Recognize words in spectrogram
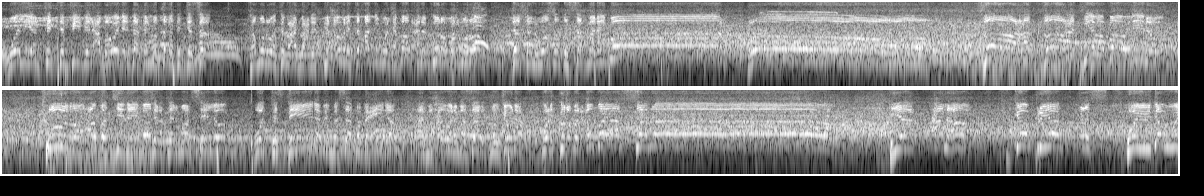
وليان في التنفيذ يلعبها وليان داخل منطقة الجزاء. تمر وتبعد بعد يحاول التقدم والحفاظ على الكرة والمرور دخل وسط الزحمة نيمار ضاعت ضاعت يا باولينو يا نيمار. مارسيلو والتسديدة من مسافة بعيدة. المحاولة ما زالت موجودة والكرة ملعوبة يا سلام! يفعلها جابرييل جيسوس ويدون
